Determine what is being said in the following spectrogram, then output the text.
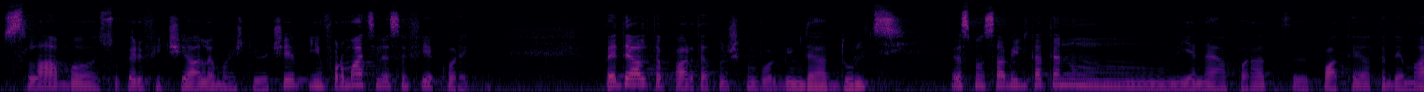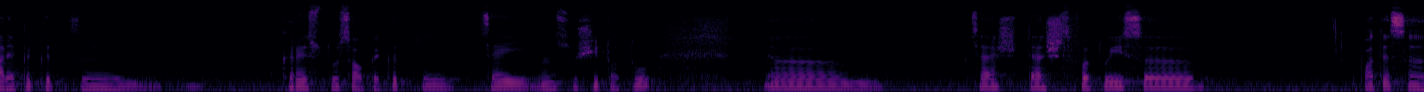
slabă, superficială, mai știu eu ce, informațiile să fie corecte. Pe de altă parte, atunci când vorbim de adulți, responsabilitatea nu e neapărat poate atât de mare pe cât uh, crezi tu sau pe cât uh, ți-ai însușit-o tu. Uh, ți-aș, te-aș sfătui să poate să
